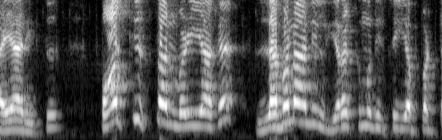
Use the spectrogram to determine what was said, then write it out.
தயாரித்து பாகிஸ்தான் வழியாக லெபனானில் இறக்குமதி செய்யப்பட்ட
